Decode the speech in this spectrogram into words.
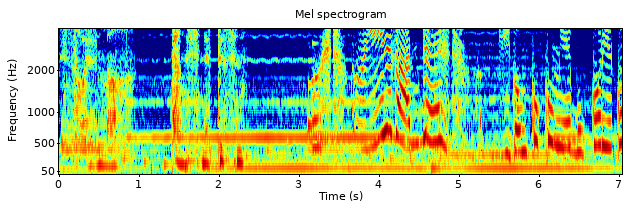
설마 당신의 뜻은 어, 이해가 안 돼. 이건 코코미의 목걸이고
